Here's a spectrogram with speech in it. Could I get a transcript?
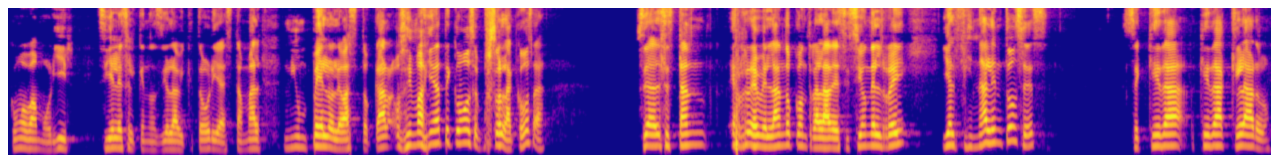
¿Cómo va a morir? Si Él es el que nos dio la victoria, está mal, ni un pelo le vas a tocar. O sea, imagínate cómo se puso la cosa. O sea, se están rebelando contra la decisión del rey y al final entonces se queda, queda claro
